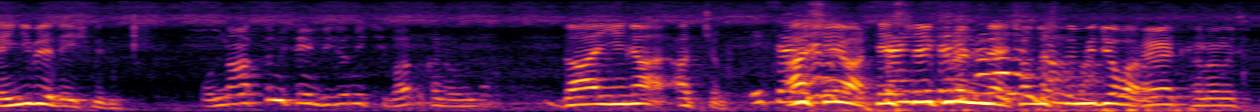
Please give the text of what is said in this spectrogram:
Rengi bile değişmedi. Ondan attı mı senin videonun içi var mı kanalında? Daha yeni açacağım. E sen ha de- şey var. sen- Tesviye kanalında çalıştığım video var. Evet kanalı içmiş.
